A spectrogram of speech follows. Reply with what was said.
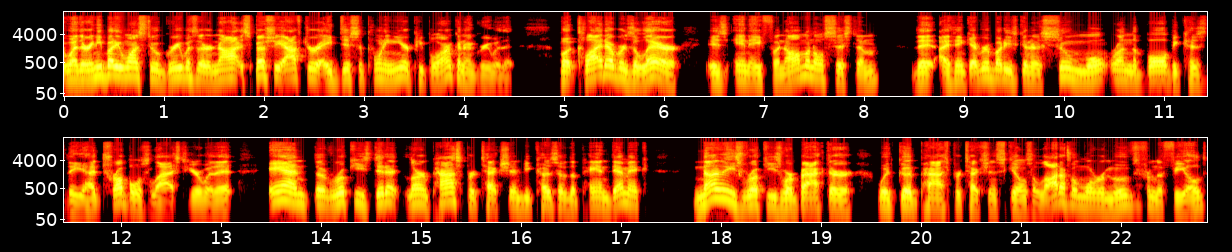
whether anybody wants to agree with it or not, especially after a disappointing year, people aren't going to agree with it. But Clyde Edwards-Helaire is in a phenomenal system that I think everybody's going to assume won't run the ball because they had troubles last year with it. And the rookies didn't learn pass protection because of the pandemic. None of these rookies were back there with good pass protection skills. A lot of them were removed from the field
